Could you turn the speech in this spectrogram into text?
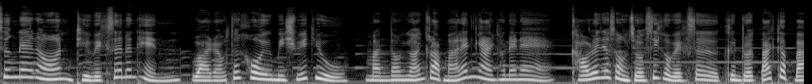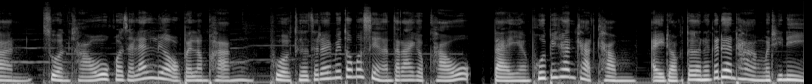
ซึ่งแน่นอนที่เว็กเซอร์นั้นเห็นว่าดรโคยังมีชีวิตอยู่ มันต้องย้อนกลับมาเล่นงานเขาแน่ๆ เขาเลยจะส่งโจซี่กับเว็กเซอร์ขึ้นรถบัสกลับบ้าน ส่วนเขาก็จะแล่นเรือออกไปลำพัง พวกเธอจะได้ไม่ต้องมาเสี่ยงอันตรายกับเขา แต่ยังพูดไม่ทันขาดคำไอ้ด็อกเตอร์นั้นก็เดินทางมาที่นี่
